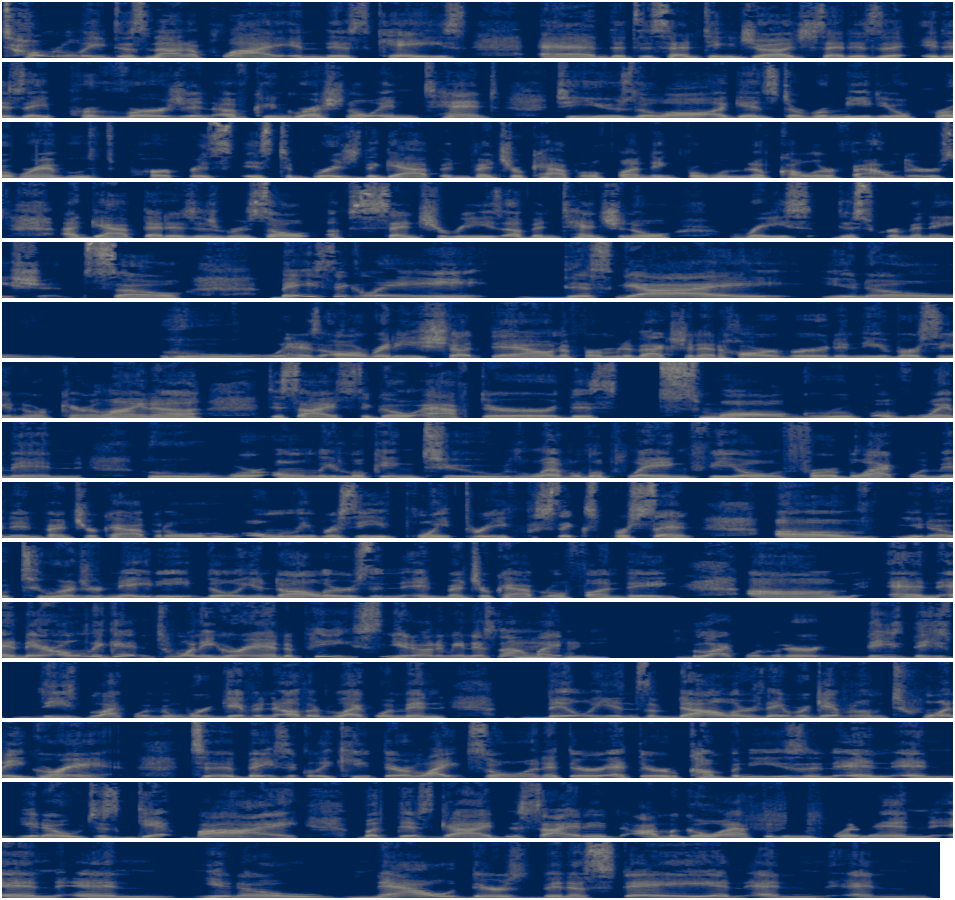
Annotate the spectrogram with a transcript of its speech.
totally does not apply in this case. And the dissenting judge said is it is a perversion of congressional intent to use the law against a remedial program whose purpose is to bridge the gap in venture capital funding for women of color founders, a gap that is a result of centuries of intentional race discrimination. So basically this guy, you know, who has already shut down affirmative action at Harvard and the University of North Carolina decides to go after this small group of women who were only looking to level the playing field for black women in venture capital who only receive 0.36% of, you know, $288 billion in, in venture capital funding. Um, and, and they're only getting 20 grand a piece. You know what I mean? It's not mm-hmm. like black women are these these these black women were giving other black women billions of dollars they were giving them 20 grand to basically keep their lights on at their at their companies and and and you know just get by but this guy decided i'm gonna go after these women and and you know now there's been a stay and and and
